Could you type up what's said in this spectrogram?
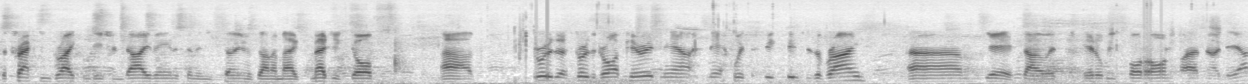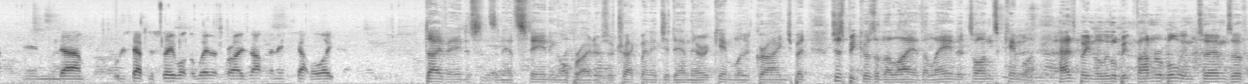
the track's in great condition. Dave Anderson and his team have done a mag- magic job uh, through the through the dry period. Now, now with the six inches of rain, um, yeah, so it, it'll be spot on. I have no doubt, and um, we'll just have to see what the weather throws up in the next couple of weeks. Dave Anderson's an outstanding operator as a track manager down there at Kembla Grange, but just because of the lay of the land at times, Kembla has been a little bit vulnerable in terms of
